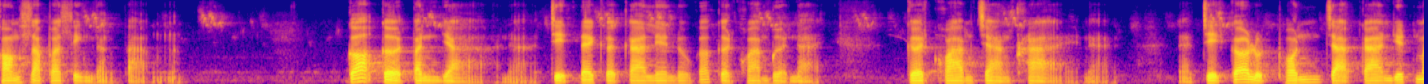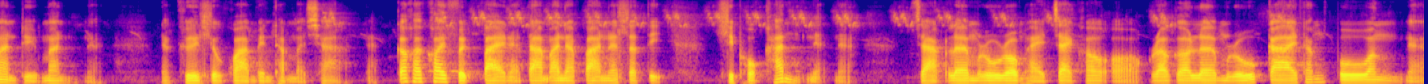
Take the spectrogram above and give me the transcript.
ของสรรพสิ่งต่างๆ ก็เกิดปัญญา นะจิตได้เกิดการเรียนรู้ก็เกิดความเบื่อหน่าย เกิดความจางคลายนะนะจิตก็หลุดพ้นจากการยึดมั่นถือมั่นนะนะคืนสู่ความเป็นธรรมชาตินะก็ค่อยๆฝึกไปนะตามอนาปานสติ 16 ขั้นเนี่ยนะจากเริ่มรู้ลมหายใจเข้าออก แล้วก็เริ่มรู้กายทั้งปวงนะ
